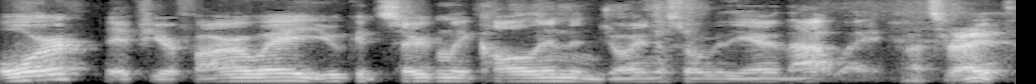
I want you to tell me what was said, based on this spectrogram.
Or if you're far away, you could certainly call in and join us over the air that way. That's right.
